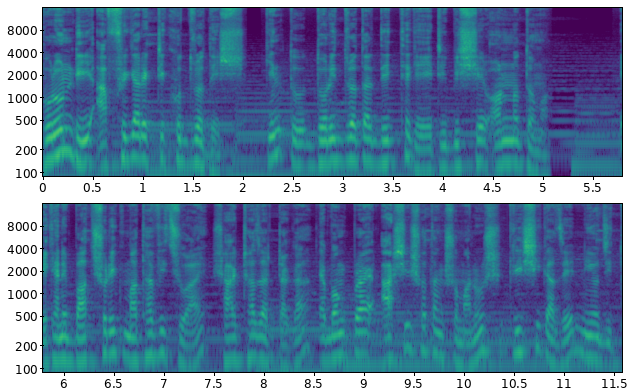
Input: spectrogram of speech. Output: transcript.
বুরুন্ডি আফ্রিকার একটি ক্ষুদ্র দেশ, কিন্তু দরিদ্রতার দিক থেকে এটি বিশ্বের অন্যতম। এখানে বাৎসরিক মাথাপিছু আয় ষাট হাজার টাকা এবং প্রায় আশি শতাংশ মানুষ কৃষিকাজে নিয়োজিত।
